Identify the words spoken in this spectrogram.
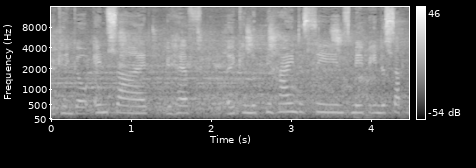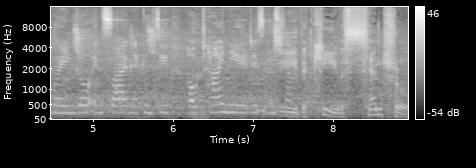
You can go inside. You have uh, you can look behind the scenes, maybe in the submarine. Go inside and you can see how tiny it is inside. the key, the central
